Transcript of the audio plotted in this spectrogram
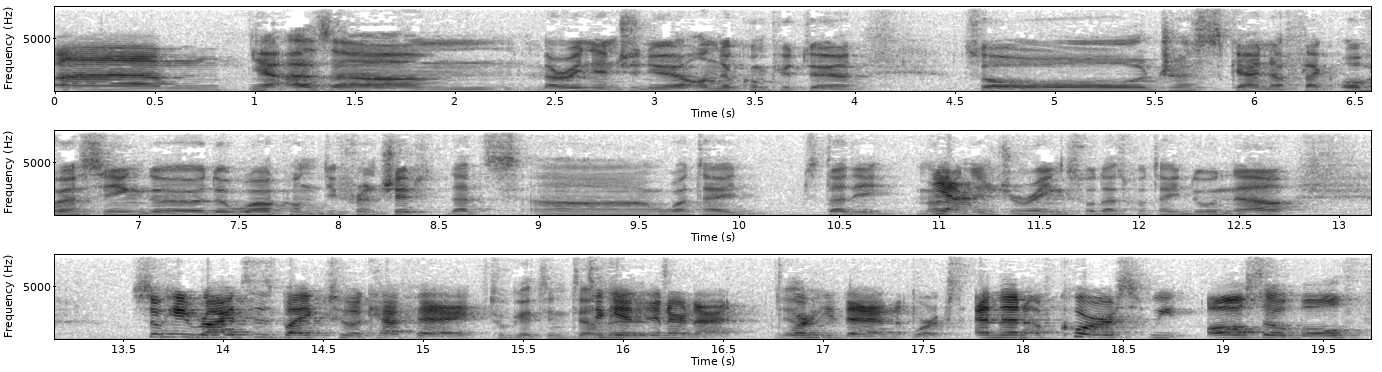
Um, Yeah, as a um, marine engineer on the computer, so just kind of like overseeing the, the work on different ships. That's uh, what I study, marine Yeah. engineering. So that's what I do now so he rides his bike to a cafe to get internet. to get internet, Yeah. where he then works. And then, of course, we also both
